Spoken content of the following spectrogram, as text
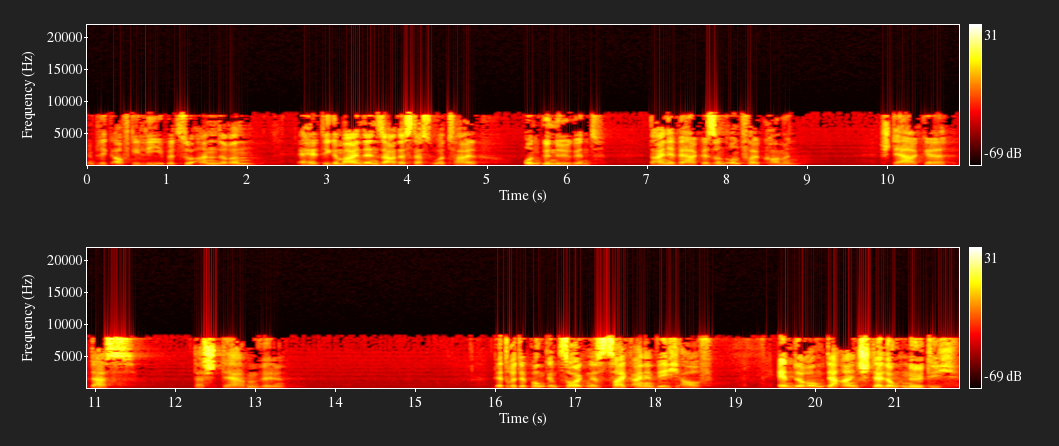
Im Blick auf die Liebe zu anderen erhält die Gemeinde in Sardes das Urteil ungenügend. Deine Werke sind unvollkommen. Stärke das, das sterben will. Der dritte Punkt im Zeugnis zeigt einen Weg auf. Änderung der Einstellung nötig.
